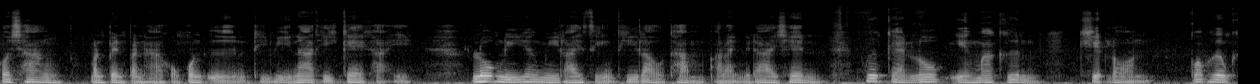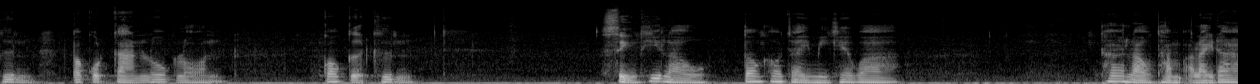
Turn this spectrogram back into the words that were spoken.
ก็ช่างมันเป็นปัญหาของคนอื่นที่มีหน้าที่แก้ไข โลกนี้ยังมีหลายสิ่งที่เราทำอะไรไม่ได้ เช่น เมื่อแกนโลกเอียงมากขึ้น เขตร้อนก็เพิ่มขึ้น ปรากฏการโลกร้อน ก็เกิดขึ้น สิ่งที่เรา ต้องเข้าใจมีแค่ว่า ถ้าเราทำอะไรได้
